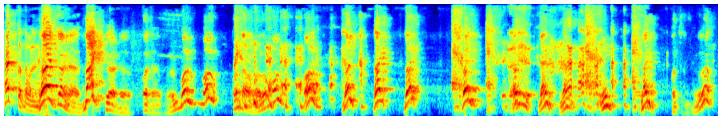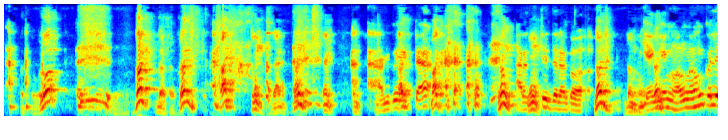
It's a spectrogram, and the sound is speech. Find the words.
হাট কথা বলেন কথা বল বল কথা আমি একটা আর চিন্তা রাখো গ্যাং গ্যাং হং হং করলে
